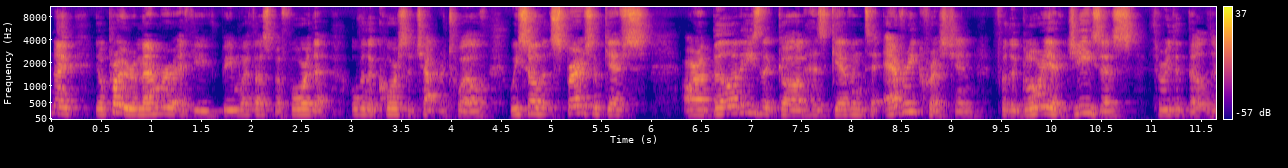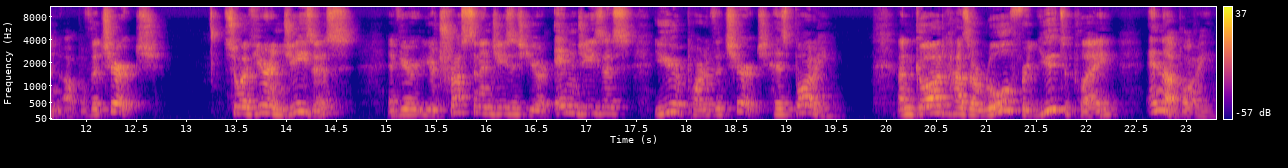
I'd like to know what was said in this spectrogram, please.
Now, you'll probably remember if you've been with us before that over the course of chapter 12, we saw that spiritual gifts are abilities that God has given to every Christian for the glory of Jesus through the building up of the church. So if you're in Jesus, if you're, you're trusting in Jesus, you're in Jesus, you're part of the church, his body. And God has a role for you to play in that body.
